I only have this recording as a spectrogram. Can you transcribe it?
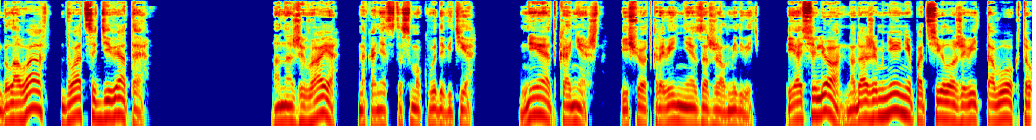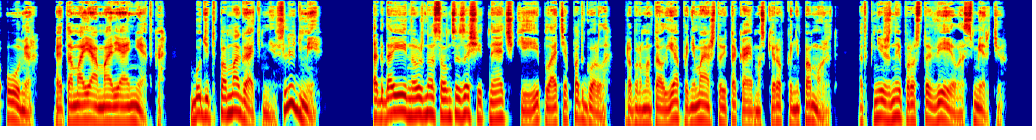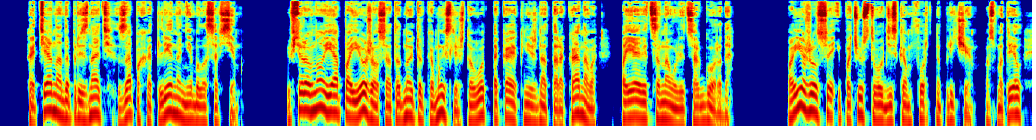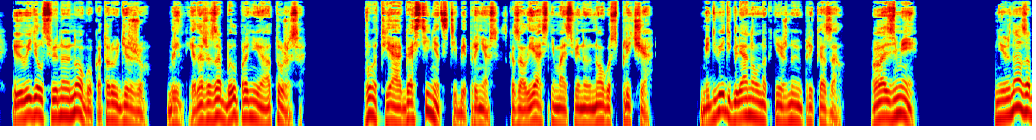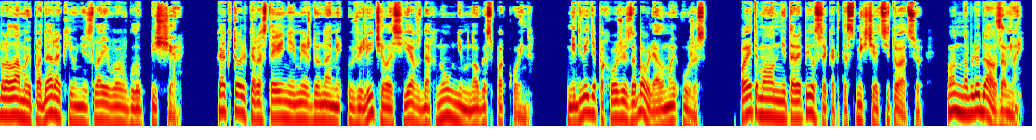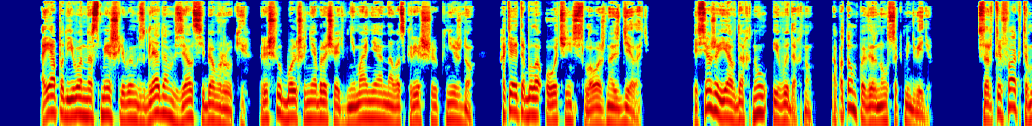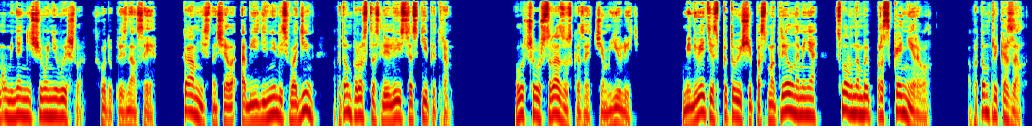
Глава двадцать девятая. «Она живая?» — наконец-то смог выдавить я. «Нет, конечно», — еще откровеннее заржал медведь. «Я силен, но даже мне не под силу оживить того, кто умер. Это моя марионетка. Будет помогать мне с людьми». «Тогда ей нужно солнцезащитные очки и платье под горло», — пробормотал я, понимая, что и такая маскировка не поможет. От княжны просто веяло смертью. Хотя, надо признать, запаха тлена не было совсем. И все равно я поежился от одной только мысли, что вот такая княжна Тараканова появится на улицах города. Поежился и почувствовал дискомфорт на плече. Посмотрел и увидел свиную ногу, которую держу. Блин, я даже забыл про нее от ужаса. «Вот, я гостинец тебе принес», — сказал я, снимая свиную ногу с плеча. Медведь глянул на княжну и приказал. «Возьми». Княжна забрала мой подарок и унесла его вглубь пещеры. Как только расстояние между нами увеличилось, я вздохнул немного спокойно. Медведя, похоже, забавлял мой ужас. Поэтому он не торопился как-то смягчать ситуацию. Он наблюдал за мной. А я под его насмешливым взглядом взял себя в руки. Решил больше не обращать внимания на воскресшую княжну. Хотя это было очень сложно сделать. И все же я вдохнул и выдохнул, а потом повернулся к медведю. «С артефактом у меня ничего не вышло», — сходу признался я. Камни сначала объединились в один, а потом просто слились со скипетром. Лучше уж сразу сказать, чем юлить. Медведь, испытующий, посмотрел на меня, словно бы просканировал, а потом приказал.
